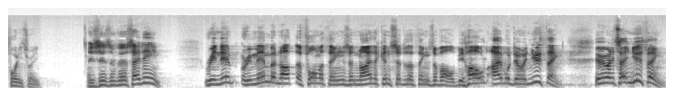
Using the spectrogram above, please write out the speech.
43. He says in verse 18, Remember not the former things, and neither consider the things of old. Behold, I will do a new thing. Everybody say, new thing.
